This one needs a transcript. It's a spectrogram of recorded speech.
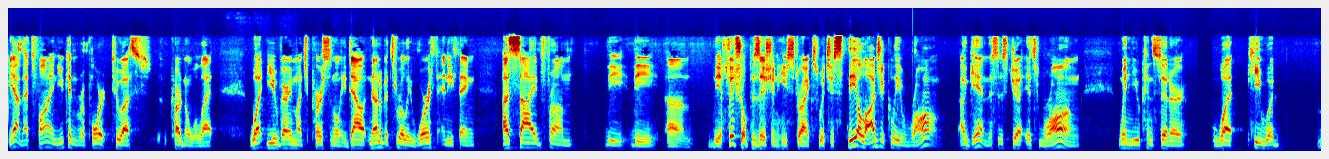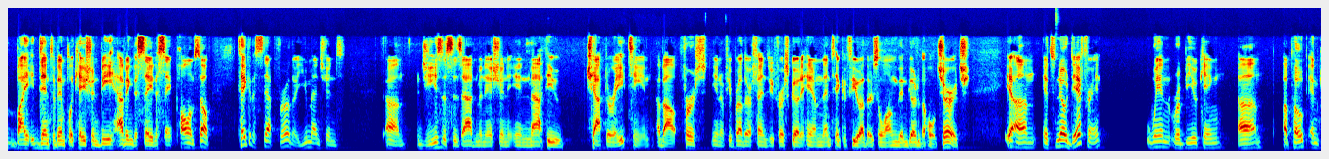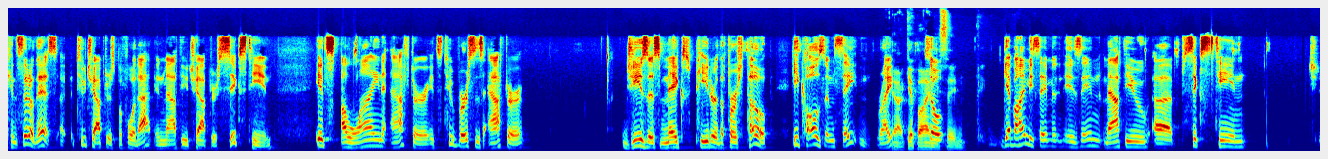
yeah, that's fine. You can report to us, Cardinal Ouellet, what you very much personally doubt. None of it's really worth anything aside from the the um, the official position he strikes, which is theologically wrong. Again, this is just it's wrong when you consider what he would, by dint of implication, be having to say to St. Paul himself. Take it a step further. You mentioned um, Jesus's admonition in Matthew chapter 18 about first, you know, if your brother offends you, first go to him, then take a few others along, then go to the whole church. um, it's no different when rebuking um, a pope. And consider this: uh, two chapters before that, in Matthew chapter 16, it's a line after, it's two verses after Jesus makes Peter the first pope. He calls him Satan, right? Yeah, get behind so, me, Satan. Get behind me, Satan is in Matthew uh, 16,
